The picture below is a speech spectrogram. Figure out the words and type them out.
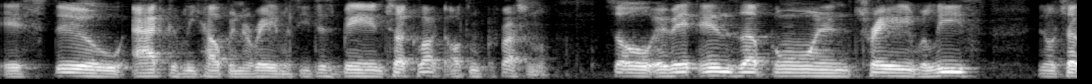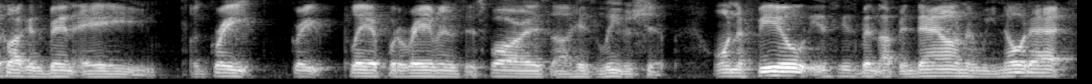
is still actively helping the Ravens. He's just being Chuck Clark, the ultimate professional. So if it ends up going trade release, you know, Chuck Clark has been a, a great, great player for the Ravens as far as uh, his leadership. On the field, it's been up and down, and we know that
